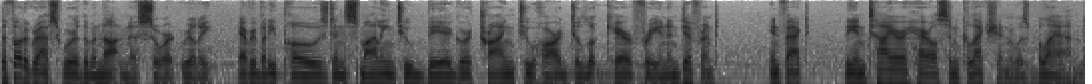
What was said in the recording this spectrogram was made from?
The photographs were the monotonous sort, really. Everybody posed and smiling too big or trying too hard to look carefree and indifferent. In fact, the entire Harrelson collection was bland.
